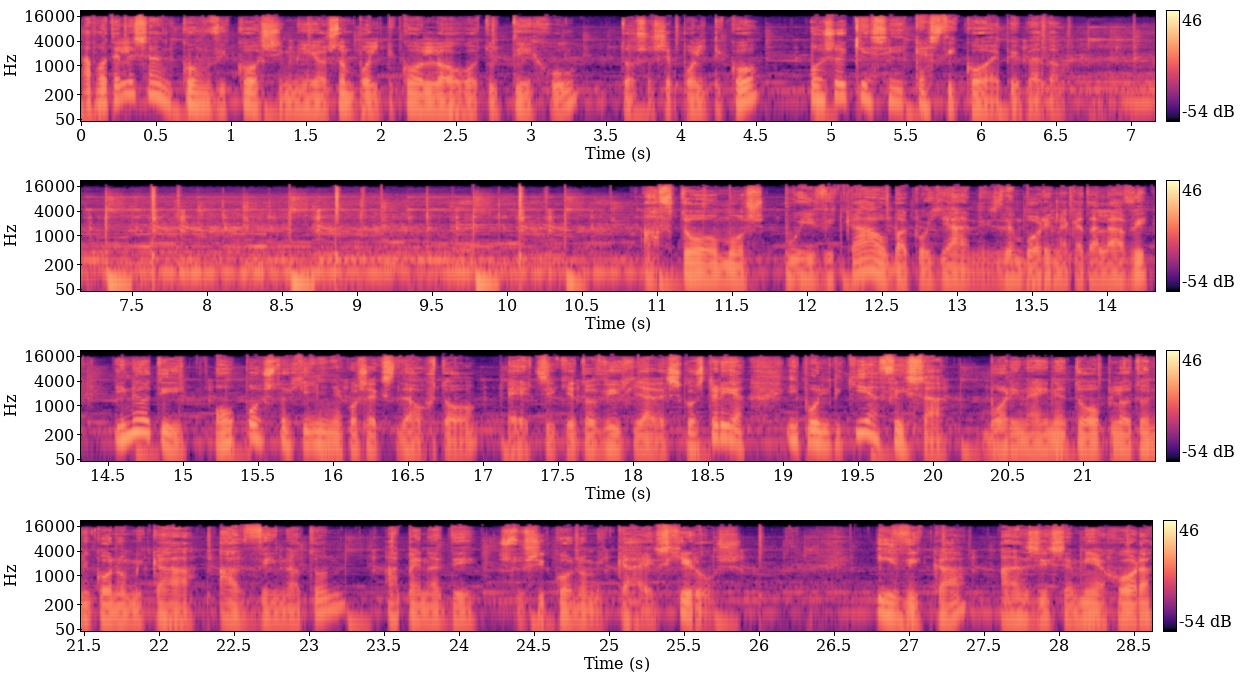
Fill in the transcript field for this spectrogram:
αποτέλεσαν κομβικό σημείο στον πολιτικό λόγο του τείχου, τόσο σε πολιτικό όσο και σε οικαστικό επίπεδο. Αυτό όμως που ειδικά ο Μπακογιάννης δεν μπορεί να καταλάβει είναι ότι όπως το 1968, έτσι και το 2023, η πολιτική αφίσα μπορεί να είναι το όπλο των οικονομικά αδύνατων απέναντι στους οικονομικά ισχυρούς. Ειδικά αν ζει σε μια χώρα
